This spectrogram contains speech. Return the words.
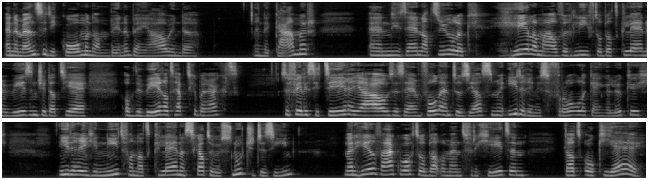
En de mensen die komen dan binnen bij jou in de, in de kamer, en die zijn natuurlijk helemaal verliefd op dat kleine wezentje dat jij op de wereld hebt gebracht. Ze feliciteren jou, ze zijn vol enthousiasme, iedereen is vrolijk en gelukkig. Iedereen geniet van dat kleine schattige snoetje te zien, maar heel vaak wordt er op dat moment vergeten dat ook jij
